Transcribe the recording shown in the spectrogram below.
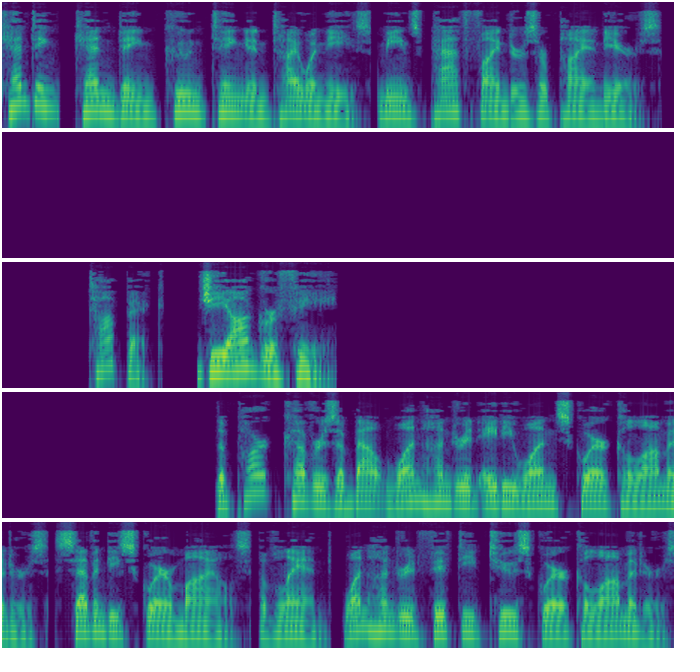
Kenting, Kending Kun Ting in Taiwanese means pathfinders or pioneers. Geography The park covers about 181 square kilometers, 70 square miles of land, 152 square kilometers,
